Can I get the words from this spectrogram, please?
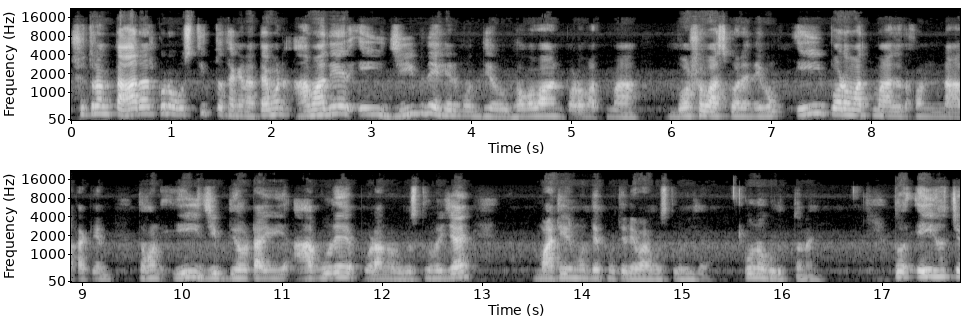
সুতরাং তার আর কোনো অস্তিত্ব থাকে না। তেমন আমাদের এই জীবদেহের মধ্যেও ভগবান, পরমাত্মা বসবাস করেন এবং এই পরমাত্মা যখন না থাকেন, তখন এই জীবদেহটাই ওই আগুনে পোড়ানোর বস্তু হয়ে যায়, মাটির মধ্যে পুঁতে দেওয়ার বস্তু হয়ে যায়। কোনো গুরুত্ব নাই। তো এই হচ্ছে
